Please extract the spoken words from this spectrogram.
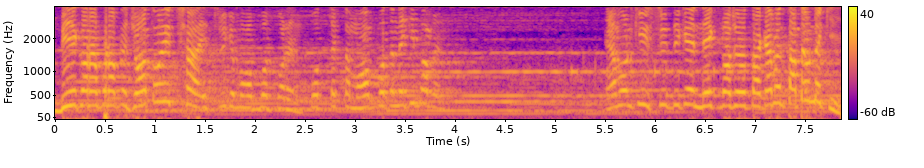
বিয়ে করার পর আপনি যত ইচ্ছা স্ত্রীকে মহব্বত করেন, প্রত্যেকটা মহব্বতে নাকি পাবেন। এমনকি স্ত্রীর দিকে নেক নজরে তাকাবেন, তাতেও নাকি?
